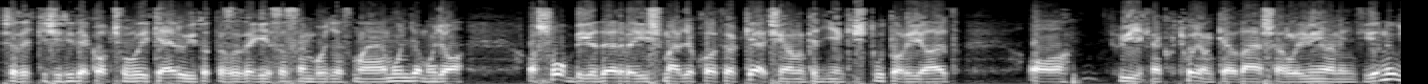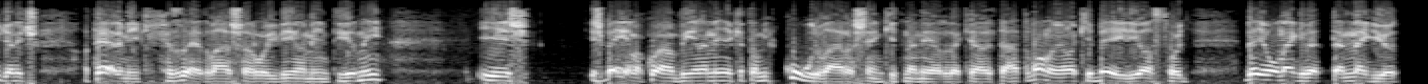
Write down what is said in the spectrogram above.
és ez egy kicsit ide kapcsolódik, erről jutott ez az egész eszembe, hogy ezt ma elmondjam, hogy a, a shopbuilderbe is már gyakorlatilag kell csinálnunk egy ilyen kis tutoriált a hülyéknek, hogy hogyan kell vásárlói véleményt írni, ugyanis a termékekhez lehet vásárlói véleményt írni, és és beírnak olyan véleményeket, ami kurvára senkit nem érdekel. Tehát van olyan, aki beírja azt, hogy de jó, megvettem, megjött,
